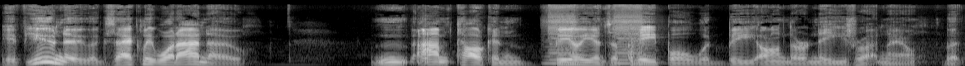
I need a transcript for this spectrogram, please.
if you knew exactly what I know, I'm talking billions of people would be on their knees right now. But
